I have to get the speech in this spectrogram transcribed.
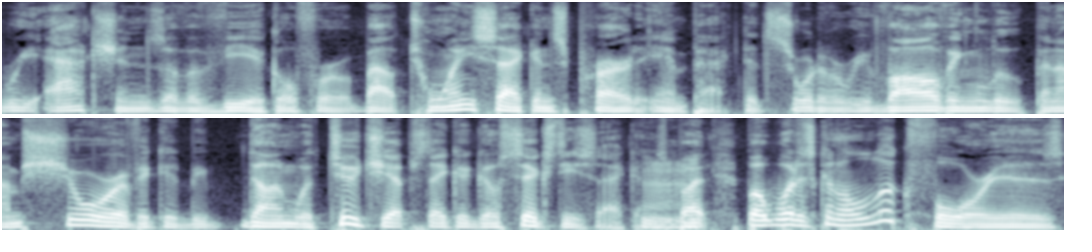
reactions of a vehicle for about 20 seconds prior to impact. It's sort of a revolving loop. And I'm sure if it could be done with two chips, they could go 60 seconds. Mm-hmm. But, but what it's going to look for is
